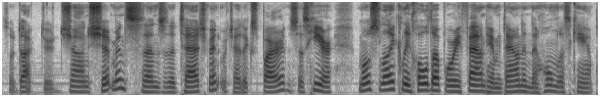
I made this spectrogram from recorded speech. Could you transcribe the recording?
So Dr. John Shipman sends an attachment which had expired and says here, most likely holed up where we found him down in the homeless camp.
